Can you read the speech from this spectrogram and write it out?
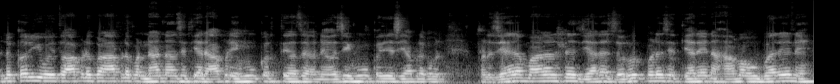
અને કર્યું હોય તો આપણે પણ આપણે પણ નાના હશે ત્યારે આપણે શું કરતા હશે અને હજી શું કરીએ છીએ આપણે ખબર. પણ જ્યારે માણસને જ્યારે જરૂર પડે છે ત્યારે એના હામાં ઊભા રહે ને,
